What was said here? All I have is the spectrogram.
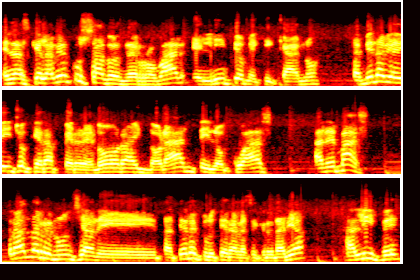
en las que le había acusado de robar el litio mexicano. También había dicho que era perdedora, ignorante y locuaz. Además, tras la renuncia de Tatiana Clutier a la secretaria, Jalife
